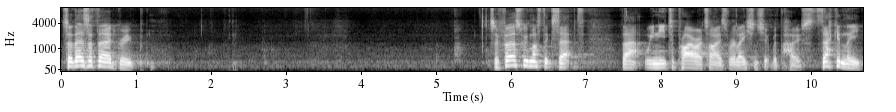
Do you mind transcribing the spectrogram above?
so there's a third group. So, first, we must accept that we need to prioritize relationship with the host. Secondly,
